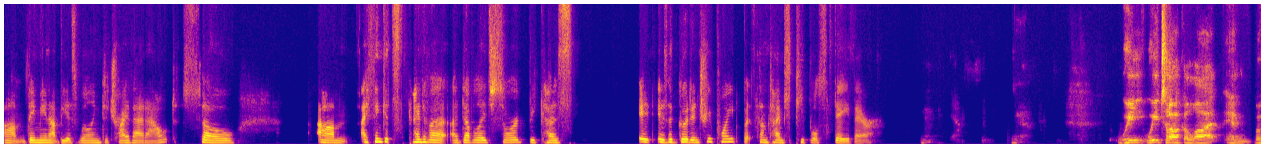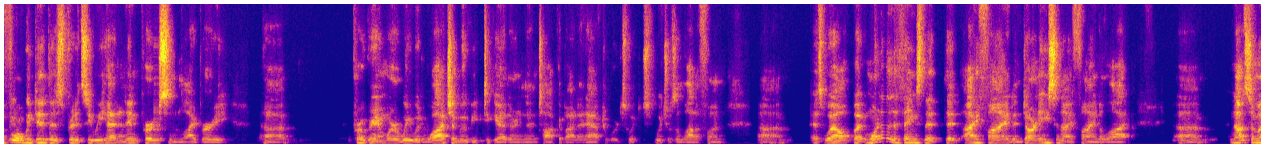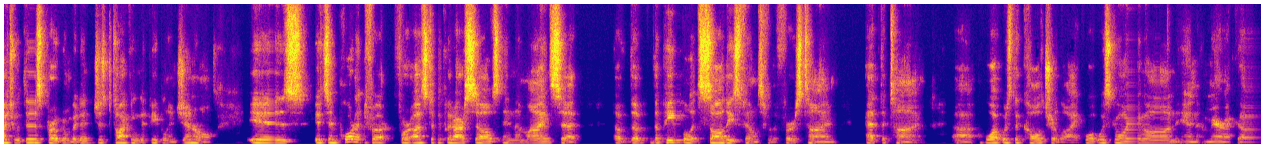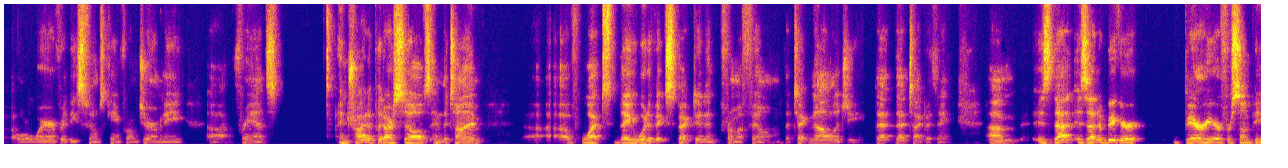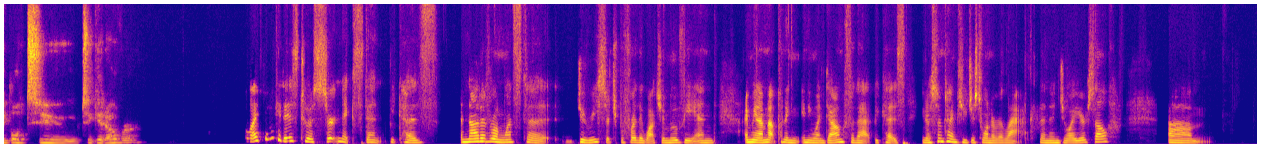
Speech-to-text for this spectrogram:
um, they may not be as willing to try that out. So um, I think it's kind of a, a double edged sword because it is a good entry point, but sometimes people stay there. Yeah. We, we talk a lot, and before we did this, Fritzi, we had an in person library uh, program where we would watch a movie together and then talk about it afterwards, which, which was a lot of fun. Um, as well. But one of the things that, that I find, and Darnice and I find a lot, um, not so much with this program, but in just talking to people in general, is it's important for, for us to put ourselves in the mindset of the, the people that saw these films for the first time at the time. Uh, what was the culture like? What was going on in America or wherever these films came from, Germany, uh, France, and try to put ourselves in the time of what they would have expected in, from a film, the technology, that that type of thing. Um, is that is that a bigger barrier for some people to to get over? Well, I think it is to a certain extent because not everyone wants to do research before they watch a movie. And I mean, I'm not putting anyone down for that because you know sometimes you just want to relax and enjoy yourself. Um,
